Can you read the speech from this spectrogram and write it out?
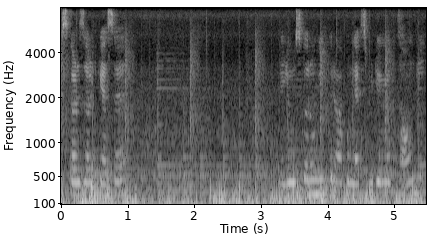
इसका रिज़ल्ट कैसा है? मैं यूज़ करूँगी, फिर आपको नेक्स्ट वीडियो में बताऊँगी।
